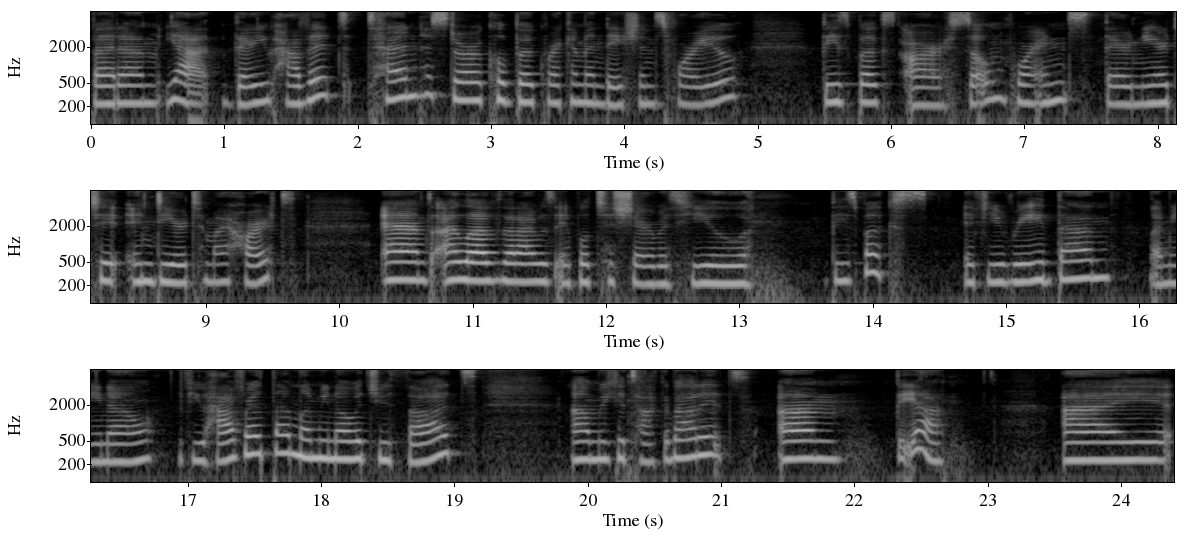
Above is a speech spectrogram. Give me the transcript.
But um, yeah, there you have it 10 historical book recommendations for you. These books are so important, they're near to and dear to my heart. And I love that I was able to share with you these books. If you read them, let me know. If you have read them, let me know what you thought. Um, we could talk about it. Um, but yeah, I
